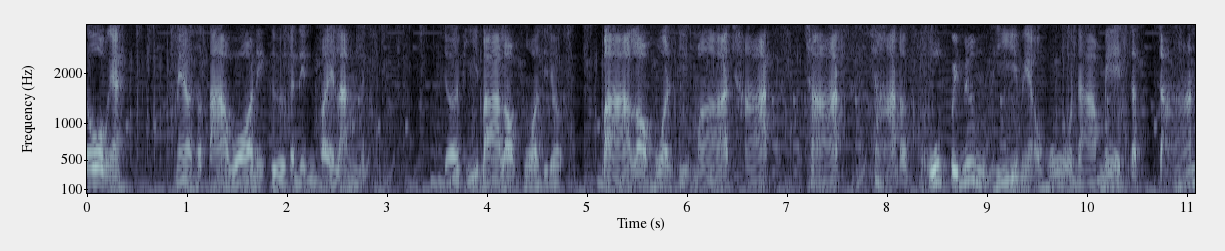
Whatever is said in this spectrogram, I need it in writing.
โอ้ไงแมวสตาร์วอนี่คือกระเด็นถ้อยลั่งเลย เจอผีบาลอกหัวทีเดียวบาลอกหัวทีหมาชาร์จชาร์จชาร์จแล้วทุบไปนึ่งทีเนี่ยโอ้โหดาเมจจัดจาน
